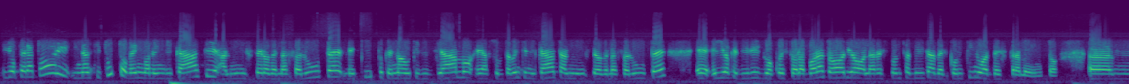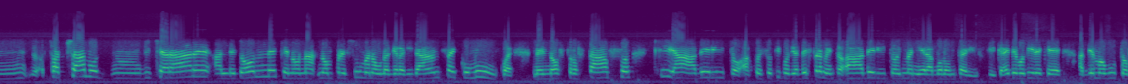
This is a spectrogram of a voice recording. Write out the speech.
gli operatori innanzitutto vengono indicati al Ministero della Salute, l'equipe che noi utilizziamo è assolutamente indicata al Ministero della Salute e io che dirigo questo laboratorio ho la responsabilità del continuo addestramento. Eh, facciamo mh, dichiarare alle donne che non, ha, non presumano una gravidanza e comunque nel nostro staff chi ha aderito a questo tipo di addestramento ha aderito in maniera volontaristica e devo dire che abbiamo avuto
